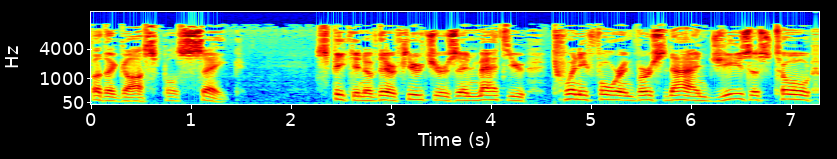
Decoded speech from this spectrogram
for the gospel's sake. Speaking of their futures in Matthew 24 and verse 9, Jesus told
